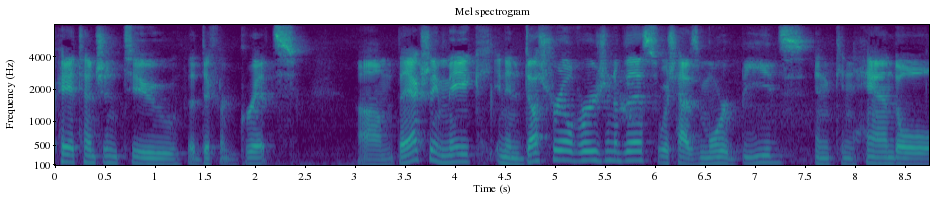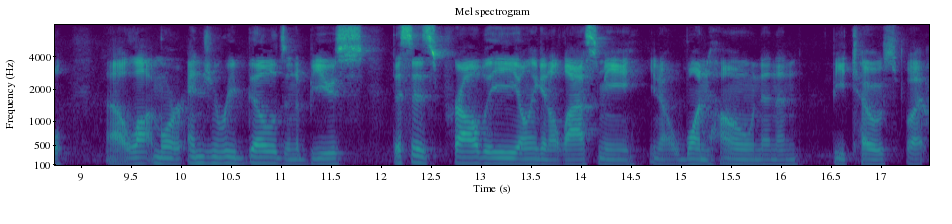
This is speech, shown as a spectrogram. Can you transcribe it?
pay attention to the different grits. Um, they actually make an industrial version of this, which has more beads and can handle a lot more engine rebuilds and abuse. This is probably only going to last me, you know, one hone and then be toast. But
